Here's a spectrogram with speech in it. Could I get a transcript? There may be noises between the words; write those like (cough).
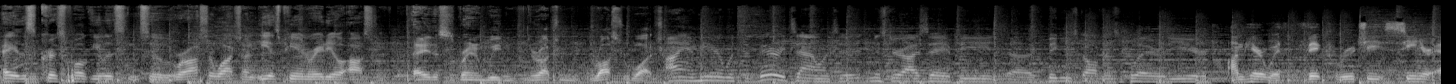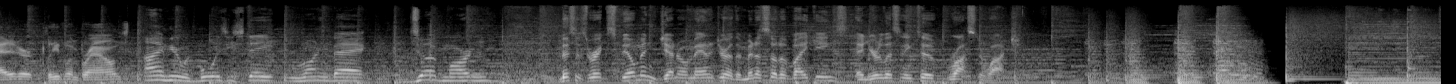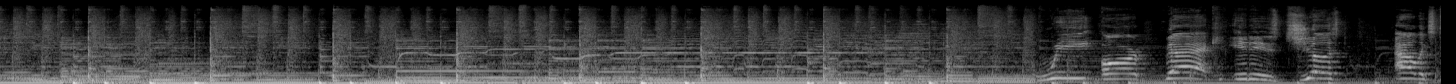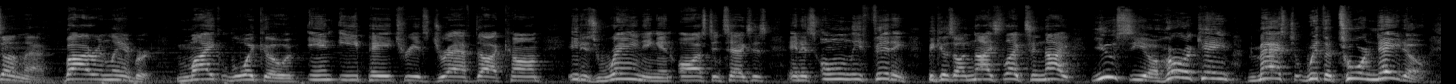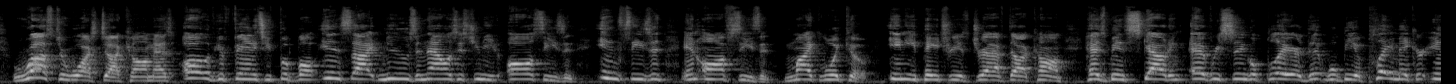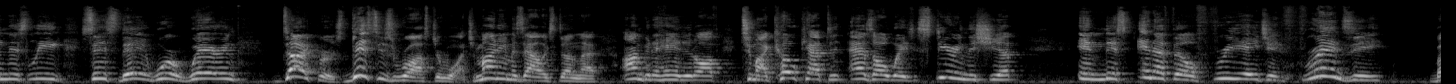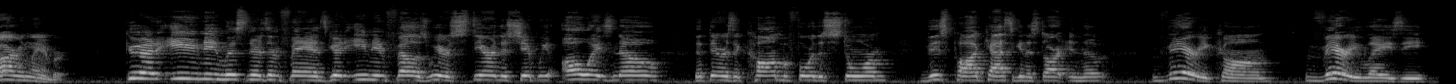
Hey, this is Chris Polkey. Listen to Roster Watch on ESPN Radio Austin. Hey, this is Brandon Weeden. You're watching Roster Watch. I am here with the very talented Mr. Isaiah Pead, uh, Big East Offensive Player of the Year. I'm here with Vic Carucci, Senior Editor, Cleveland Browns. I am here with Boise State running back Doug Martin. This is Rick Spielman, General Manager of the Minnesota Vikings, and you're listening to Roster Watch. We are back. It is just Alex Dunlap, Byron Lambert, Mike Loyko of NEPatriotsDraft.com. It is raining in Austin, Texas, and it's only fitting because on nights like tonight, you see a hurricane matched with a tornado. RosterWatch.com has all of your fantasy football inside news, analysis you need all season, in season, and off season. Mike Loyko, NEPatriotsDraft.com, has been scouting every single player that will be a playmaker in this league since they were wearing diapers. This is Roster Watch. My name is Alex Dunlap. I'm going to hand it off to my co captain, as always, steering the ship in this NFL free agent frenzy, Byron Lambert. Good evening, listeners and fans. Good evening, fellas. We are steering the ship. We always know that there is a calm before the storm. This podcast is going to start in the very calm, very lazy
